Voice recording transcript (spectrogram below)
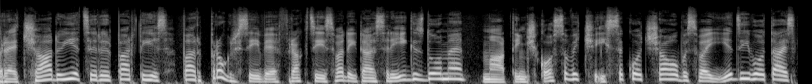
Pret šādu ieceru ir partijas par progresīvie frakcijas vadītājs Rīgas domē Mārtiņš Kosovičs izsakot šaubas, vai iedzīvotājs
